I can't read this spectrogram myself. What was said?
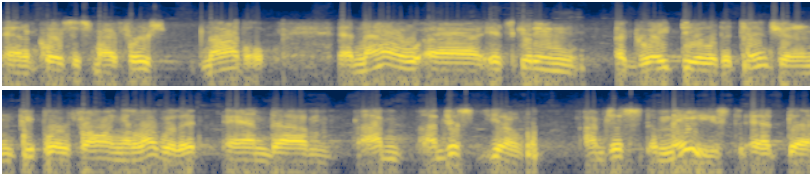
And of course, it's my first novel. And now uh, it's getting a great deal of attention, and people are falling in love with it. And um, I'm, I'm just, you know, I'm just amazed at. Uh,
